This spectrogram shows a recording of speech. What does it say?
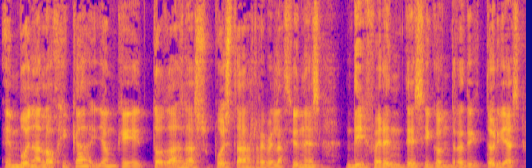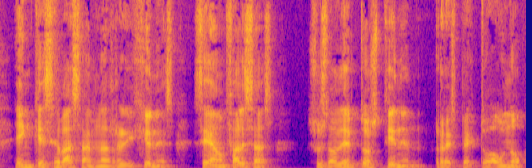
En buena lógica, y aunque todas las supuestas revelaciones diferentes y contradictorias en que se basan las religiones sean falsas, sus adeptos tienen, respecto a uno,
